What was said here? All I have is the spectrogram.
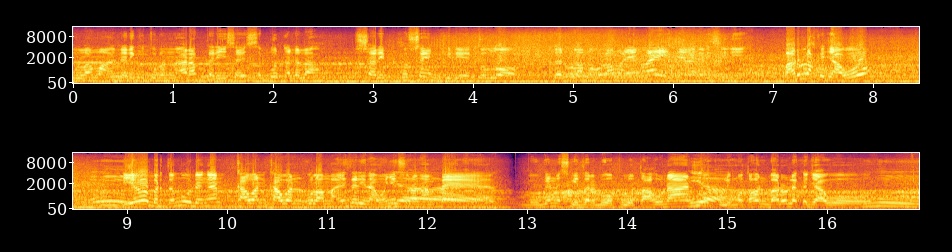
ulama dari keturunan Arab tadi saya sebut adalah Syarif Hussein Hidayatullah dan ulama-ulama yang lain yang ada di sini. Barulah ke Jawa, hmm. dia bertemu dengan kawan-kawan ulama ini tadi namanya ya. Sunan Ampel mungkin sekitar 20 tahunan, iya. 25 tahun baru ke Jawa. Hmm.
